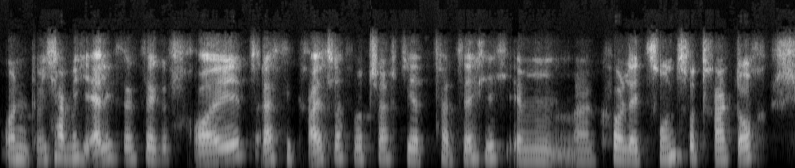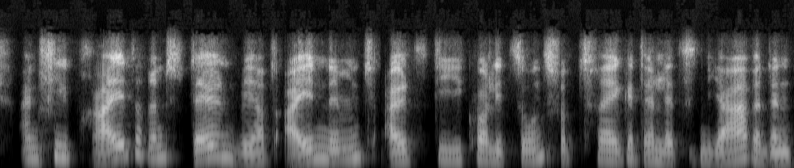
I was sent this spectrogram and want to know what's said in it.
Und ich habe mich ehrlich gesagt sehr gefreut, dass die Kreislaufwirtschaft jetzt tatsächlich im äh, Koalitionsvertrag doch einen viel breiteren Stellenwert einnimmt als die Koalitionsverträge der letzten Jahre. Denn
